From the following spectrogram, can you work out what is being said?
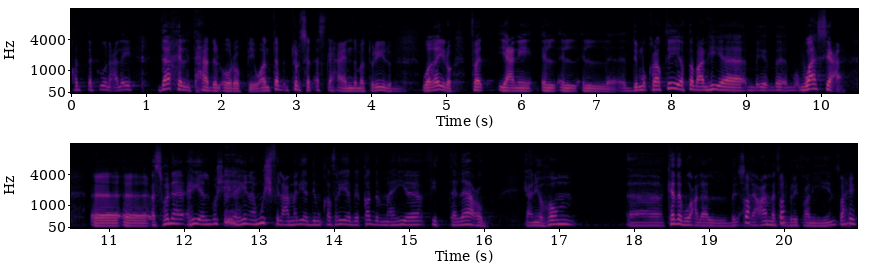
قد تكون عليه داخل الاتحاد الأوروبي وأن ترسل أسلحة عندما تريد وغيره. فيعني الديمقراطية طبعا هي واسعة. آه، آه، بس هنا هي المشكلة هنا مش في العملية الديمقراطية بقدر ما هي في التلاعب. يعني هم آه، كذبوا على على عامة البريطانيين. صحيح.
